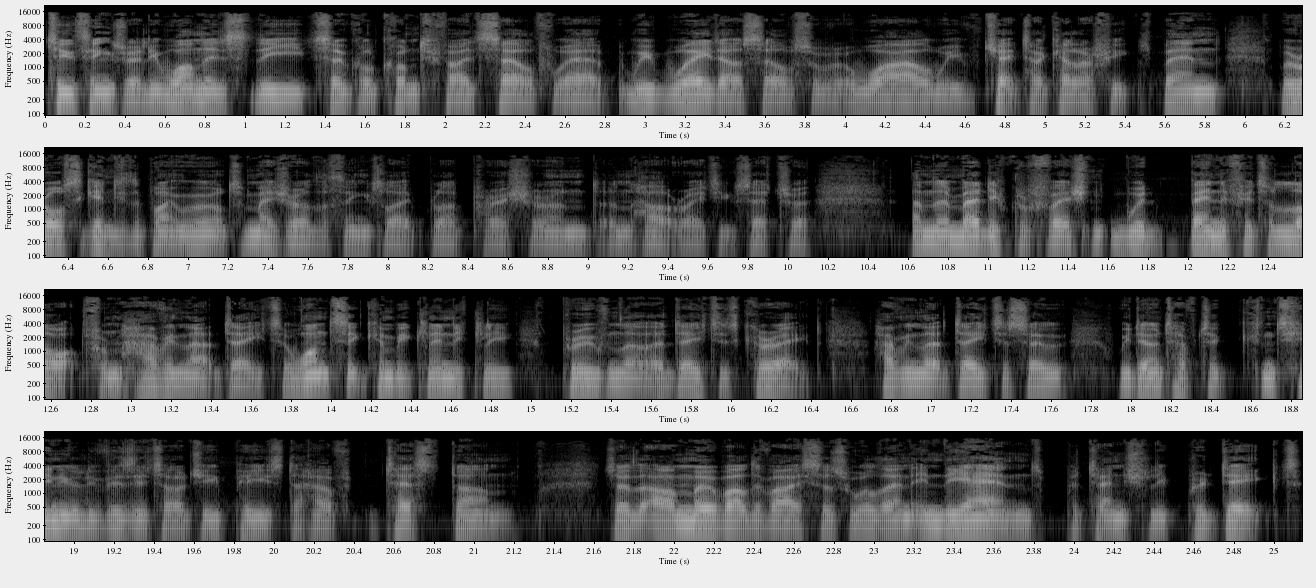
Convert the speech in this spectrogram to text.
Two things, really. One is the so called quantified self, where we've weighed ourselves for a while, we've checked our calorific spend. We're also getting to the point where we want to measure other things like blood pressure and, and heart rate, etc. And the medical profession would benefit a lot from having that data. Once it can be clinically proven that that data is correct, having that data so we don't have to continually visit our GPs to have tests done so that our mobile devices will then, in the end, potentially predict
